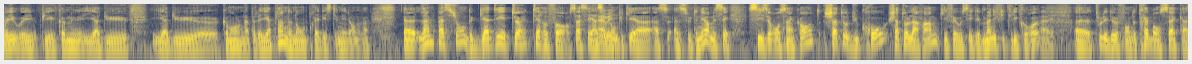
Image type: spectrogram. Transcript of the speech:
oui, oui. Puis comme il y a du, il y a du, euh, comment on appelle Il y a plein de noms prédestinés dans le vin. Euh, L'impassion de Gadet Ter- Terrefort. Ça, c'est assez Ah oui. compliqué à, à s- à soutenir, mais c'est 6,50 euros. Château du Croc, Château Larame, qui fait aussi des magnifiques liquoreux. Ah oui. Euh, tous les deux font de très bons secs à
